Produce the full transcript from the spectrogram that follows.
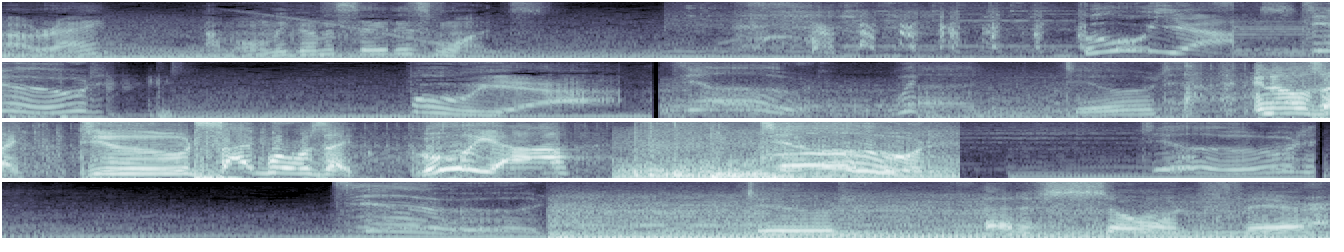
Alright? I'm only gonna say this once. Booyah! Dude! Booyah! Dude! What? Dude? And I was like, dude! Cyborg was like, booyah! Dude! Dude! Dude! Dude, that is so unfair.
